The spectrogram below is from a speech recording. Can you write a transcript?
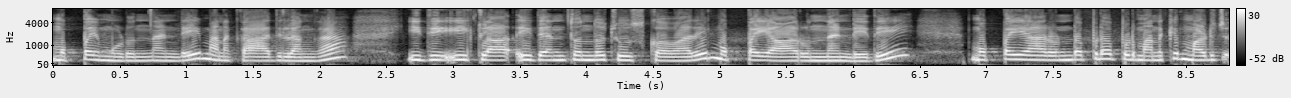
ముప్పై మూడు ఉందండి మనకు ఆది లంగా. ఇది ఈ క్లా ఇది ఎంత ఉందో చూసుకోవాలి. ముప్పై ఆరు ఉందండి ఇది. ముప్పై ఆరు ఉన్నప్పుడు అప్పుడు మనకి మడుచు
